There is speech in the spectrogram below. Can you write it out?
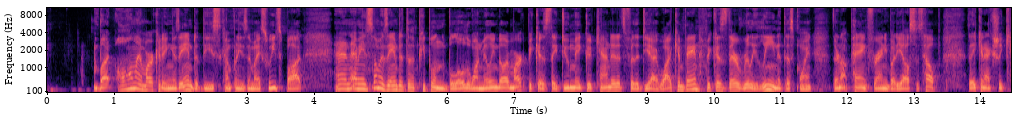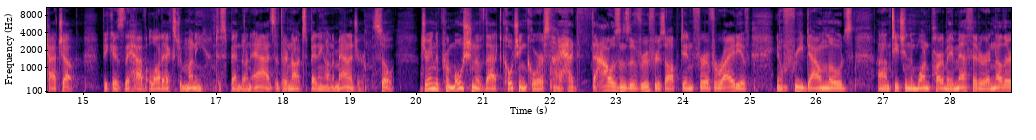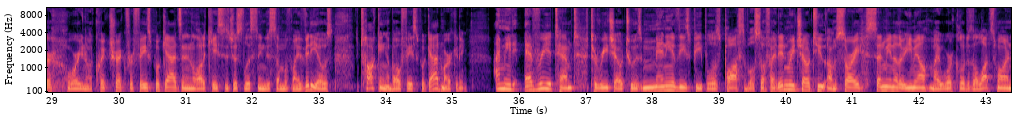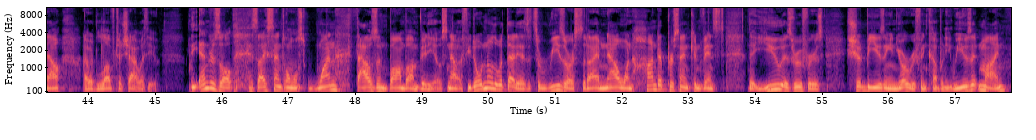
But all my marketing is aimed at these companies in my sweet spot. And I mean, some is aimed at the people in the below the $1 million mark because they do make good candidates for the DIY campaign because they're really lean at this point. They're not paying for anybody else's help. They can actually catch up because they have a lot of extra money to spend on ads that they're not spending on a manager. So during the promotion of that coaching course, I had thousands of roofers opt in for a variety of you know free downloads, um, teaching them one part of my method or another, or you know a quick trick for Facebook ads, and in a lot of cases just listening to some of my videos talking about Facebook ad marketing. I made every attempt to reach out to as many of these people as possible. So if I didn't reach out to you, I'm sorry. Send me another email. My workload is a lot smaller now. I would love to chat with you. The end result is I sent almost 1,000 BombBomb videos. Now, if you don't know what that is, it's a resource that I am now 100% convinced that you as roofers should be using in your roofing company. We use it in mine.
